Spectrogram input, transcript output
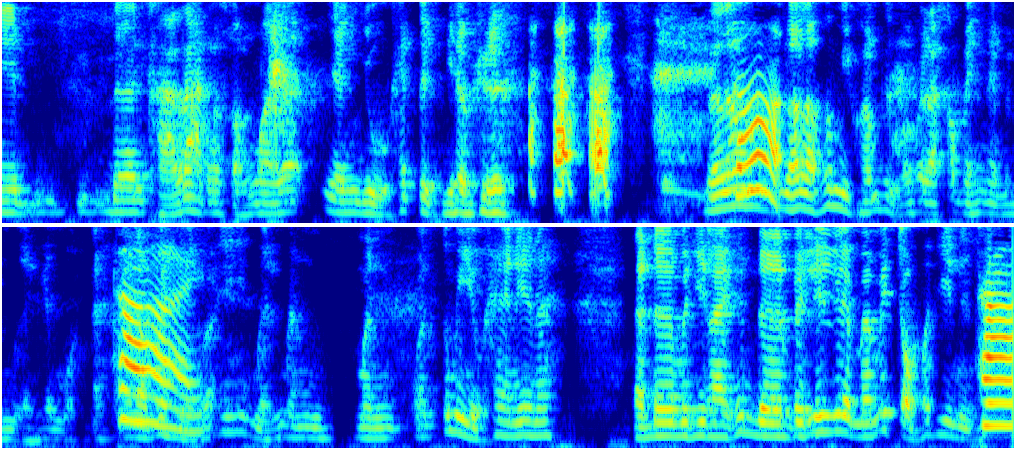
นี่เดินขาลากมาสองวันแล้ว ยังอยู่แค่ตึกเดียวอยู่เลยแล้วเราก็แล้วเราก็มีความรู้สึกว่าเวลาเข้าไปข้างในมันเหมือนกันหมดนะใช่เราก็เห็นว่าเอ๊ะเหมือนมันมันมันก็มีอยู่แค่นี้นะแต่เดินไปทีไรก็เดินไปเรื่อยๆมันไม่จบสักทีหนึ่งใช่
